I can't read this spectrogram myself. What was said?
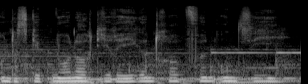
Und es gibt nur noch die Regentropfen und sie.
